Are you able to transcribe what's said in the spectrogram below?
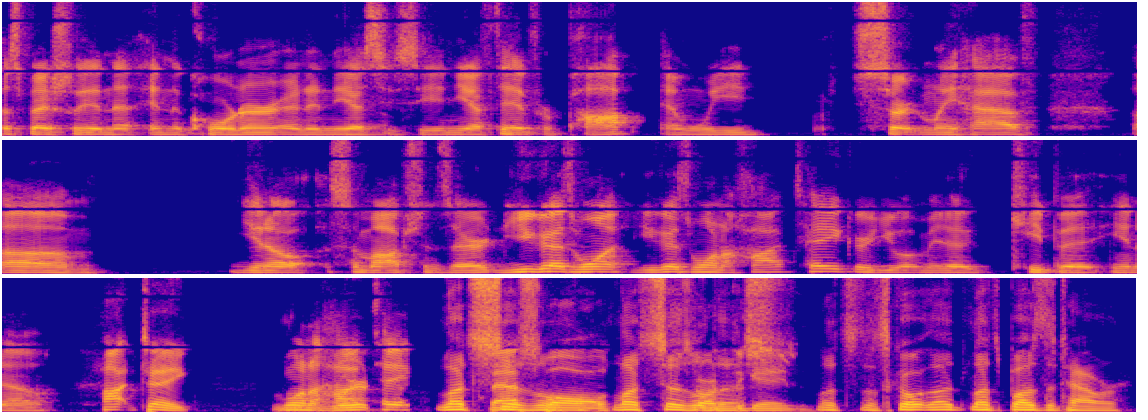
especially in the in the corner and in the SEC, and you have to hit for pop. And we certainly have, um, you know, some options there. Do you guys want you guys want a hot take, or you want me to keep it? You know, hot take. Want a hot take? Let's sizzle. Let's sizzle this. The game. Let's let's go. Let, let's buzz the tower.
